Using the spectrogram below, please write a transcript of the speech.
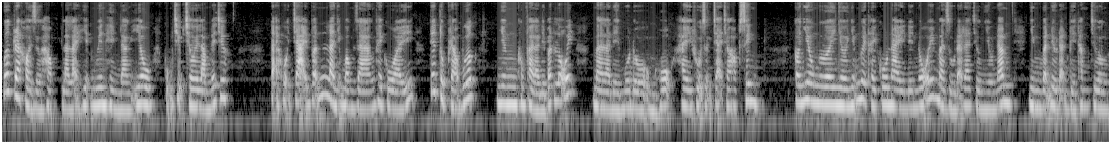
bước ra khỏi giờ học là lại hiện nguyên hình đáng yêu, cũng chịu chơi lắm đấy chứ. Tại hội trại vẫn là những bóng dáng thầy cô ấy, tiếp tục rào bước, nhưng không phải là để bắt lỗi, mà là để mua đồ ủng hộ hay phụ dựng trại cho học sinh. Có nhiều người nhờ những người thầy cô này đến nỗi mà dù đã ra trường nhiều năm nhưng vẫn đều đặn về thăm trường,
